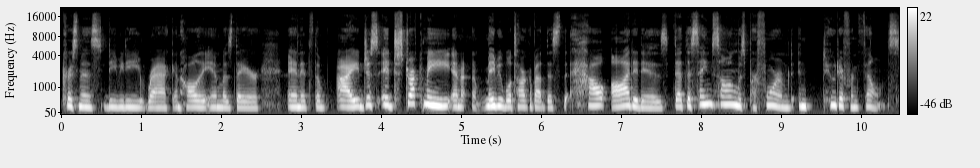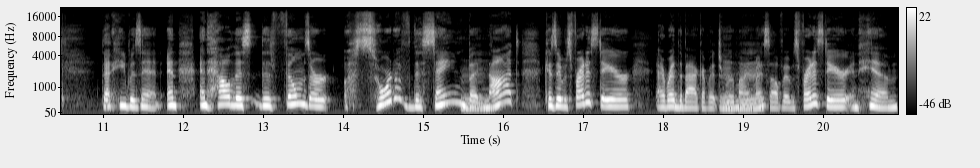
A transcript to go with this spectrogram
Christmas DVD rack, and Holiday Inn was there. And it's the I just it struck me, and maybe we'll talk about this. How odd it is that the same song was performed in two different films that he was in and and how this the films are sort of the same but Mm-hmm. not because it was Fred Astaire I read the back of it to Mm-hmm. remind myself it was Fred Astaire and him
